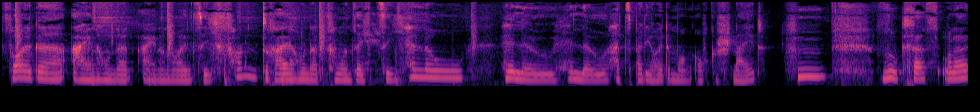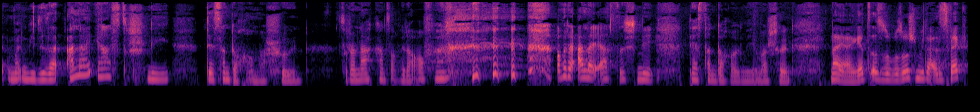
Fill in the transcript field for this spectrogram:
Folge 191 von 365. Hello, hello, hello. Hat's bei dir heute Morgen auch geschneit? Hm, so krass, oder? Irgendwie dieser allererste Schnee, der ist dann doch immer schön. So, danach kann es auch wieder aufhören. Aber der allererste Schnee, der ist dann doch irgendwie immer schön. Naja, jetzt ist sowieso schon wieder alles weg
